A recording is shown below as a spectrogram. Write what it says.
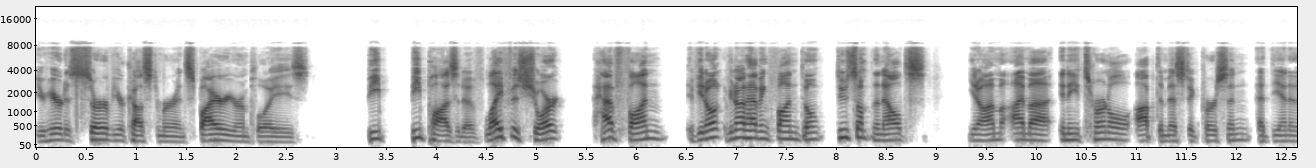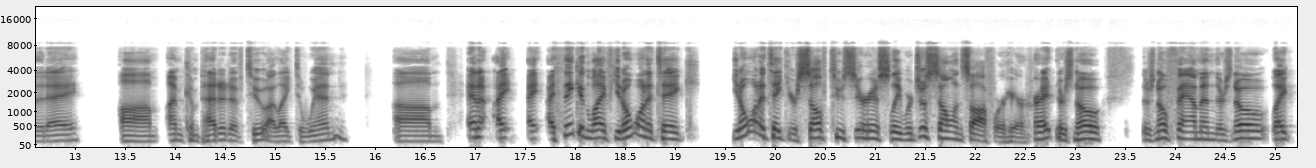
You're here to serve your customer, inspire your employees. Be be positive. Life is short. Have fun. If you don't if you're not having fun, don't do something else. You know, I'm I'm a an eternal optimistic person at the end of the day. Um, I'm competitive too. I like to win. Um, and I, I I think in life you don't want to take you don't want to take yourself too seriously. We're just selling software here, right? There's no there's no famine. There's no like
